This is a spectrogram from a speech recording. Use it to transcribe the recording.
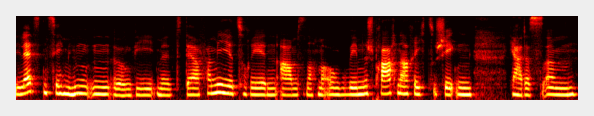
die letzten zehn Minuten irgendwie mit der Familie zu reden, abends nochmal irgendwem eine Sprachnachricht zu schicken. Ja, das ähm,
